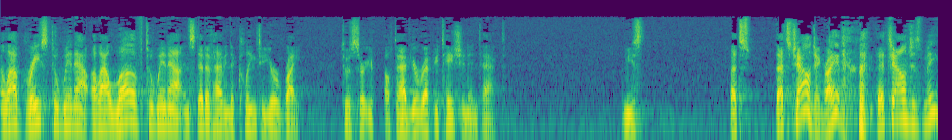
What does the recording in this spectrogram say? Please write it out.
Allow grace to win out. Allow love to win out instead of having to cling to your right, to assert yourself, to have your reputation intact. I mean, that's, that's challenging, right? that challenges me.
